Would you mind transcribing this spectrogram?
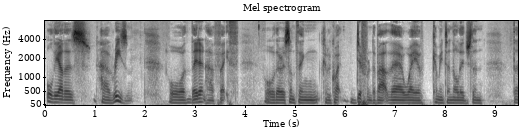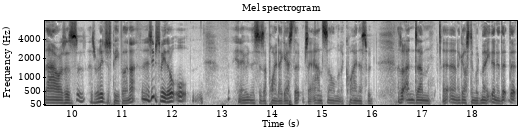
all the others have reason, or they don't have faith, or there is something kind of quite different about their way of coming to knowledge than than ours as as religious people. And, and it seems to me that all, you know, this is a point I guess that say Anselm and Aquinas would, and um, and Augustine would make. You know that that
